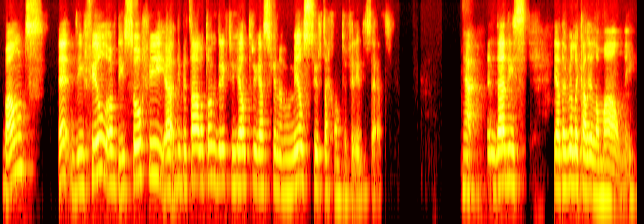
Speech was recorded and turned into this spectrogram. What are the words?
Want hè, die Phil of die Sophie, ja, die betalen toch direct je geld terug als je een mail stuurt dat je ontevreden bent. Ja. En dat is, ja, dat wil ik al helemaal niet.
